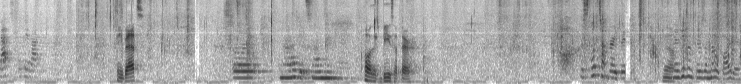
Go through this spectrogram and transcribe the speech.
That's okay, bye. Any bats? Uh, no, it smells in here. Oh, there's bees up there. The slits aren't very big. Yeah. There's even there's a metal bar there.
